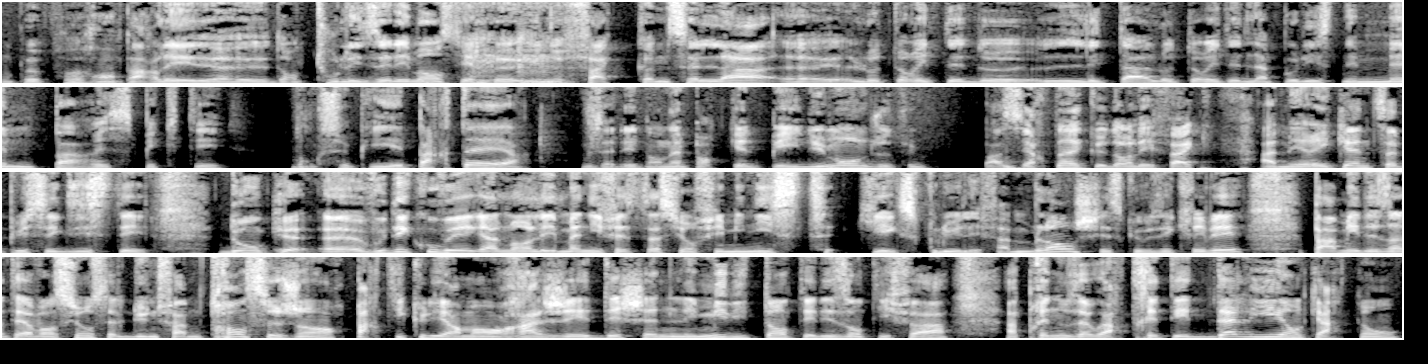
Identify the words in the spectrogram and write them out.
on peut en parler euh, dans tous les éléments. C'est-à-dire qu'une fac comme celle-là, euh, l'autorité de l'État, l'autorité de la police n'est même pas respectée. Donc ce pays est par terre. Vous allez dans n'importe quel pays du monde, je suis pas certain que dans les facs américaines, ça puisse exister. Donc, euh, vous découvrez également les manifestations féministes qui excluent les femmes blanches, c'est ce que vous écrivez. Parmi les interventions, celle d'une femme transgenre, particulièrement enragée, déchaîne les militantes et les antifas. Après nous avoir traités d'alliés en carton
